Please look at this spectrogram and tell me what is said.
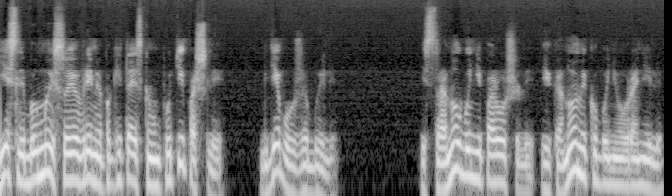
Если бы мы в свое время по китайскому пути пошли, где бы уже были? И страну бы не порушили, и экономику бы не уронили.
